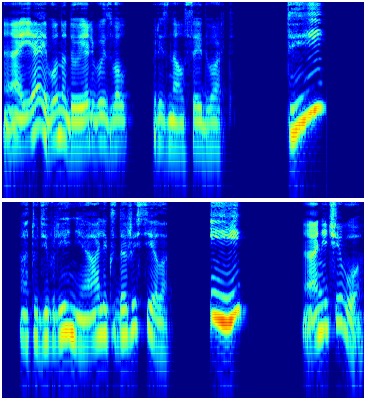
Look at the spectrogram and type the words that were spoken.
«А я его на дуэль вызвал», — признался Эдвард. «Ты?» От удивления Алекс даже села. «И?» «А ничего,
